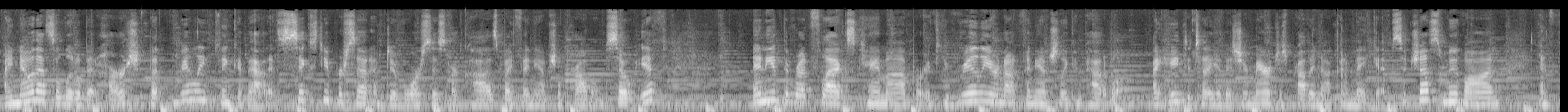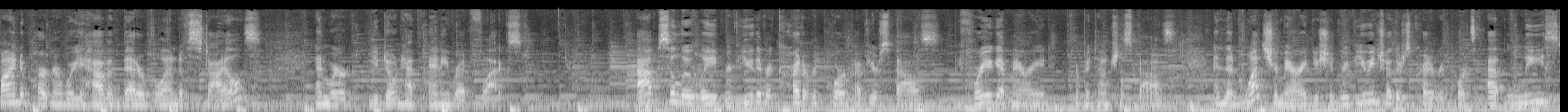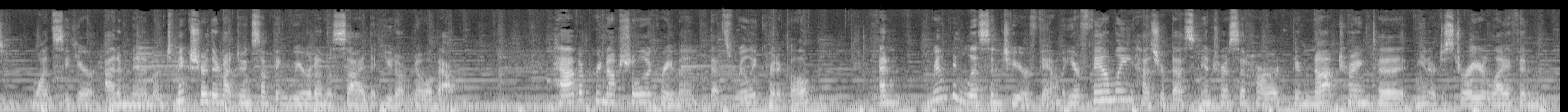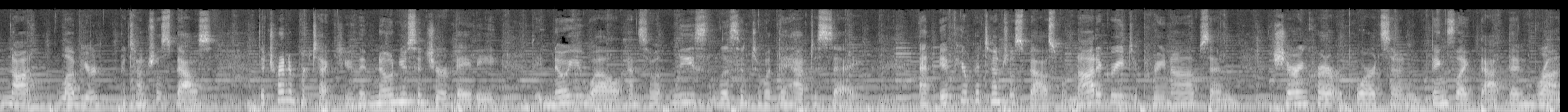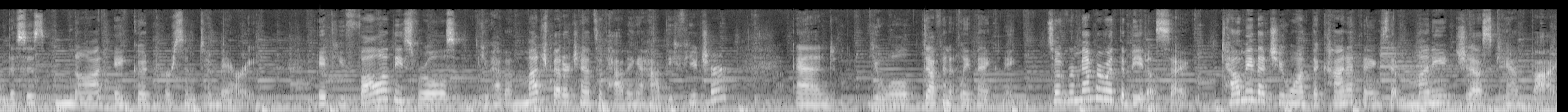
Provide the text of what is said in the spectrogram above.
I know that's a little bit harsh, but really think about it. 60% of divorces are caused by financial problems. So if any of the red flags came up, or if you really are not financially compatible, I hate to tell you this, your marriage is probably not going to make it. So just move on and find a partner where you have a better blend of styles and where you don't have any red flags. Absolutely review the credit report of your spouse before you get married, your potential spouse. And then once you're married, you should review each other's credit reports at least once a year at a minimum to make sure they're not doing something weird on the side that you don't know about. Have a prenuptial agreement, that's really critical and really listen to your family. Your family has your best interests at heart. They're not trying to, you know, destroy your life and not love your potential spouse. They're trying to protect you. They've known you since you're a baby. They know you well, and so at least listen to what they have to say. And if your potential spouse will not agree to prenups and sharing credit reports and things like that, then run. This is not a good person to marry. If you follow these rules, you have a much better chance of having a happy future and you will definitely thank me. So remember what the Beatles say tell me that you want the kind of things that money just can't buy.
